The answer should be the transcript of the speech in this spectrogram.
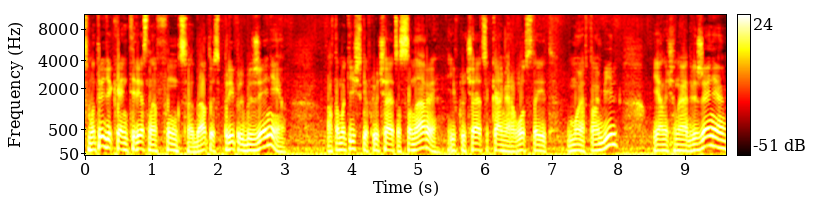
Смотрите, какая интересная функция, да, то есть при приближении автоматически включаются сонары и включается камера. Вот стоит мой автомобиль, я начинаю движение.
